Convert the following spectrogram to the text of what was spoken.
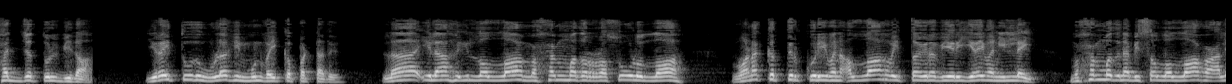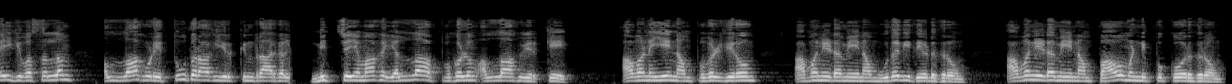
ஹஜ்ஜத்துல் விதா. இறைத்தூது உலகின் முன் வைக்கப்பட்டது. லா இலாஹ இல்லல்லா முஹம்மது ரசூலுல்லாஹ். வணக்கத்திற்குரியவன் அல்லாஹுவை தவிர வேறு இறைவன் இல்லை. முகம்மது நபி ஸல்லல்லாஹு அலைஹி வசல்லம் அல்லாஹுடைய தூதராக இருக்கின்றார்கள். நிச்சயமாக எல்லா புகழும் அல்லாஹுவிற்கே. அவனையே நாம் புகழ்கிறோம். அவனிடமே நாம் உதவி தேடுகிறோம். அவனிடமே நாம் பாவ மன்னிப்பு கோருகிறோம்.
